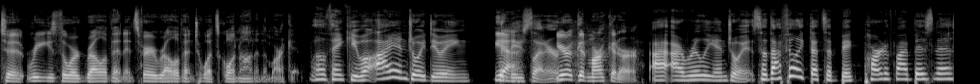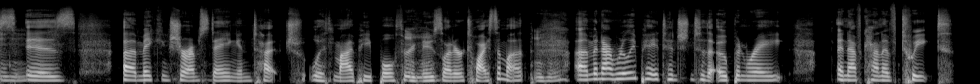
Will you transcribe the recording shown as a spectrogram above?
to reuse the word relevant, it's very relevant to what's going on in the market. Well, thank you. Well, I enjoy doing the Yeah, newsletter. You're a good marketer. I, I really enjoy it. So I feel like that's a big part of my business Mhm. is uh, making sure I'm staying in touch with my people through Mhm. newsletter twice a month. hmm Um, and I really pay attention to the open rate, and I've kind of tweaked,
